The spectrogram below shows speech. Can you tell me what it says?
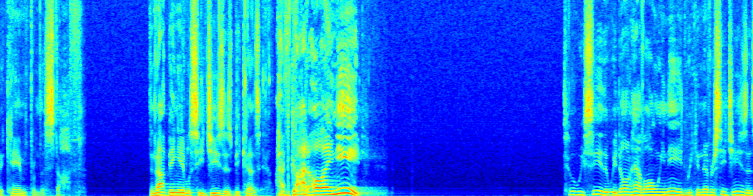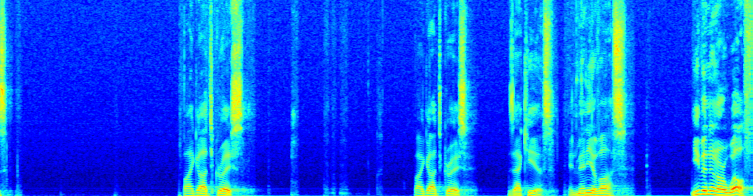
that came from the stuff. The not being able to see Jesus because I've got all I need. Till we see that we don't have all we need, we can never see Jesus. By God's grace, by God's grace, Zacchaeus and many of us, even in our wealth,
